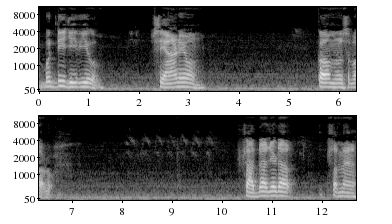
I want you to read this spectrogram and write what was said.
ਬੁੱਧੀਜੀਵੀਓ, ਸਿਆਣਿਓ ਕੌਮ ਨੂੰ ਸੰਭਾਲੋ ਸਾਡਾ ਜਿਹੜਾ ਸਮਾਂ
